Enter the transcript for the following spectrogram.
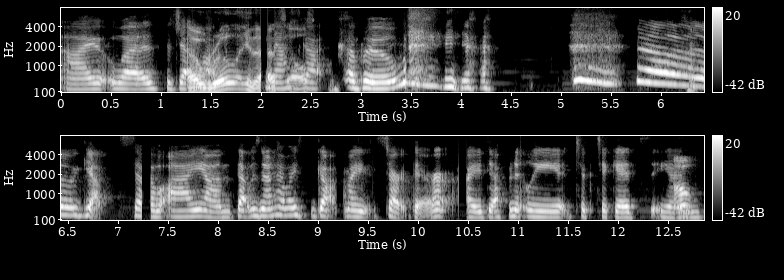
I was the Jet Oh, really? That's mascot awesome. kaboom. yeah. Oh, yeah. So I um that was not how I got my start there. I definitely took tickets and Oh,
